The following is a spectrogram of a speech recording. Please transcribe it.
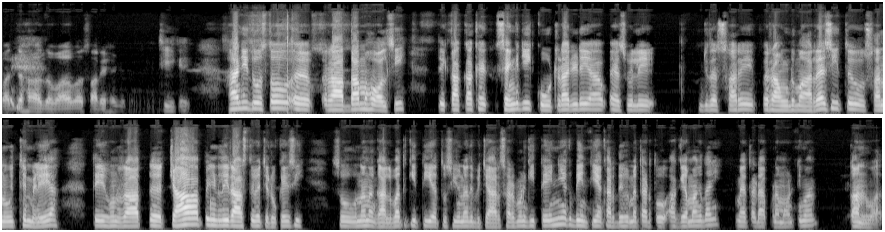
ਮਾਝਾ ਦਵਾਵਾ ਸਾਰੇ ਹੈਗੇ। ਠੀਕ ਹੈ ਜੀ। ਹਾਂਜੀ ਦੋਸਤੋ ਅ, ਰਾਤ ਦਾ ਮਾਹੌਲ ਸੀ ਤੇ ਕਾਕਾ ਖੈ- ਸਿੰਘ ਜੀ ਕੋਟੜਾ ਜਿਹੜੇ ਆ ਇਸ ਵੇਲੇ ਜਿਹਦਾ ਸਾਰੇ ਰਾਉਂਡ ਮਾਰ ਰਹੇ ਸੀ ਤੇ ਉਹ ਸਾਨੂੰ ਇੱਥੇ ਮਿਲੇ ਆ ਤੇ ਹੁਣ ਰਾਤ ਅ, ਚਾਹ ਪੀਣ ਲਈ ਰਾਸਤੇ ਵਿੱਚ ਰੁਕੇ ਸੀ। ਸੋ ਉਹਨਾਂ ਨਾਲ ਗੱਲਬਾਤ ਕੀਤੀ ਆ ਤੁਸੀਂ ਉਹਨਾਂ ਦੇ ਵਿਚਾਰ ਸਰਵਣ ਕੀਤੇ। ਇੰਨੀਆਂ ਕੁ ਬੇਨਤੀਆਂ ਕਰਦੇ ਹੋਏ ਮੈਂ ਤੁਹਾਡੇ ਤੋਂ ਆਗਿਆ ਮੰਗਦਾ ਜੀ। ਮੈਂ ਤੁਹਾਡਾ ਆਪਣਾ ਮੌਂਟੀ ਮਾਨ। ਧੰਨਵਾਦ।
